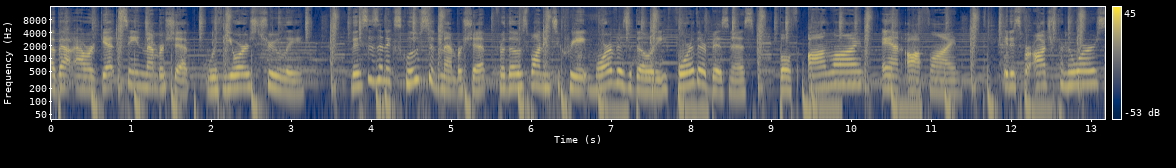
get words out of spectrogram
about our Get Seen membership with yours truly. This is an exclusive membership for those wanting to create more visibility for their business, both online and offline. It is for entrepreneurs,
